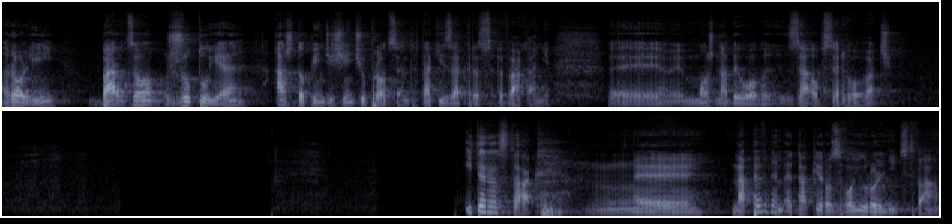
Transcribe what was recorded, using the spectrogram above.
roli bardzo rzutuje aż do 50%. Taki zakres wahań e, można byłoby zaobserwować. I teraz tak. mm, e, Na pewnym etapie rozwoju rolnictwa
